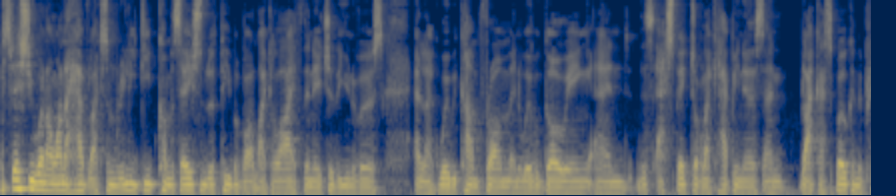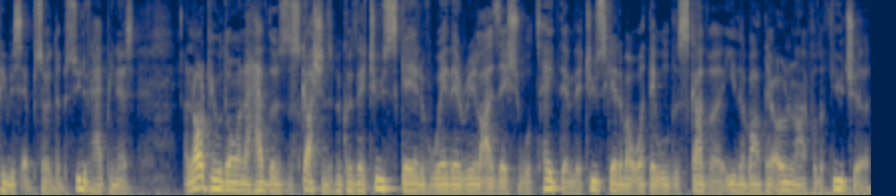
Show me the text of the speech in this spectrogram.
especially when I want to have like some really deep conversations with people about like life, the nature of the universe, and like where we come from and where we're going, and this aspect of like happiness. And like I spoke in the previous episode, the pursuit of happiness. A lot of people don't want to have those discussions because they're too scared of where their realization will take them. They're too scared about what they will discover, either about their own life or the future.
